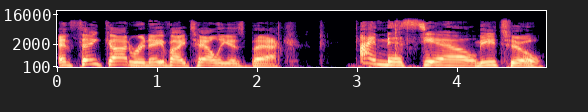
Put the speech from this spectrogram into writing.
And thank God Renee Vitale is back. I missed you. Me too.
